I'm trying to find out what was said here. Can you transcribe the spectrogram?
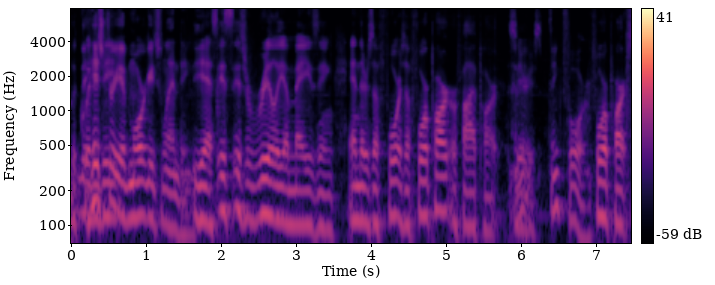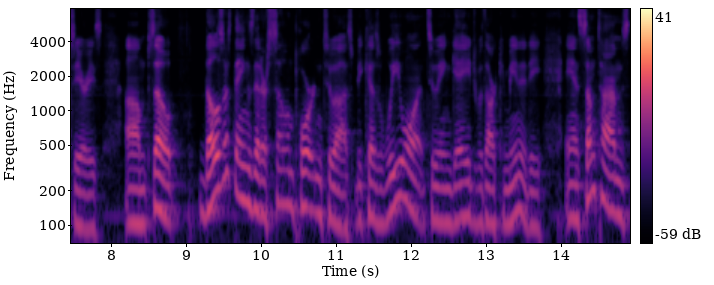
liquidity. The history of mortgage lending. Yes, it's, it's really amazing. And there's a four, it's a four part or five part series. I think four. Four part series. Um, so those are things that are so important to us because we want to engage with our community. And sometimes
